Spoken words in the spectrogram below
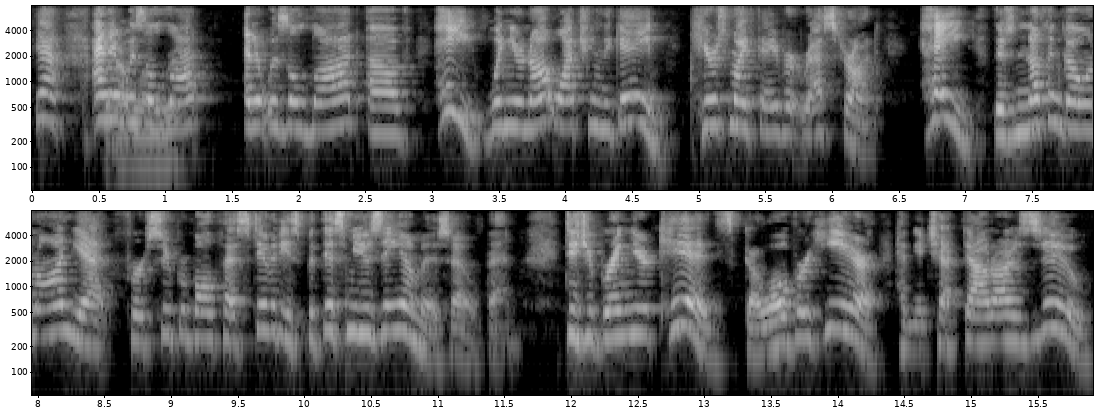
Yeah, and it was a lot. And it was a lot of, hey, when you're not watching the game, here's my favorite restaurant. Hey, there's nothing going on yet for Super Bowl festivities, but this museum is open. Did you bring your kids? Go over here. Have you checked out our zoo?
